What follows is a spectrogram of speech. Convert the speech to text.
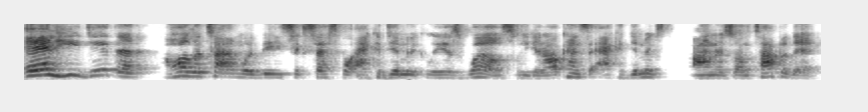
And he did that all the time with being successful academically as well. So he got all kinds of academic honors on top of that.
